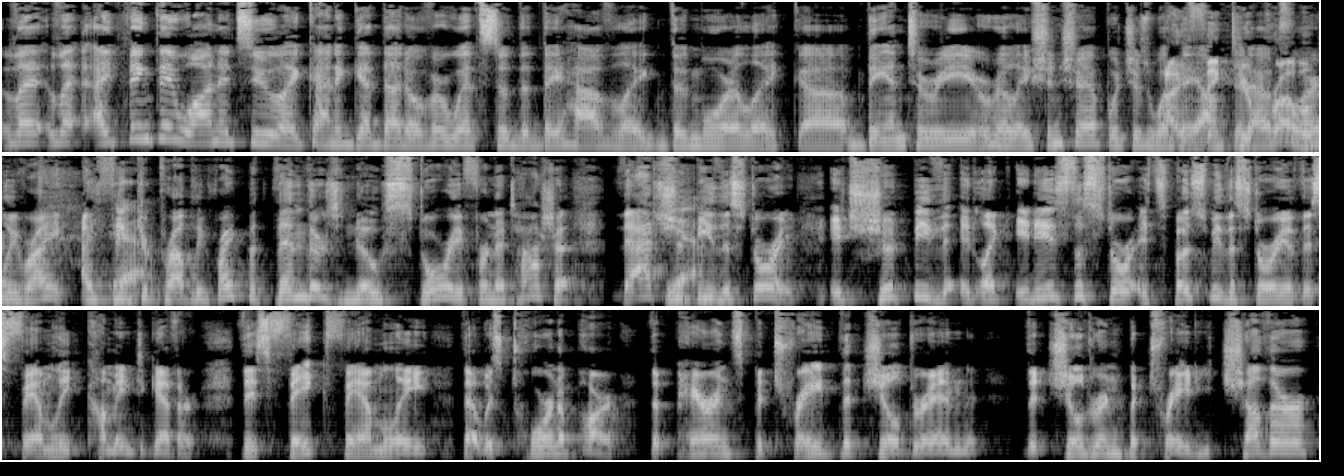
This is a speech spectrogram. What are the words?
Let, let, I think they wanted to like kind of get that over with, so that they have like the more like uh, bantery relationship, which is what I they think opted you're probably right. I think Yeah. you're probably right. But then there's no story for Natasha. That should Yeah. be the story. It should be the, it, like it is the story. It's supposed to be the story of this family coming together. This fake family that was torn apart. The parents betrayed the children. The children betrayed each other.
